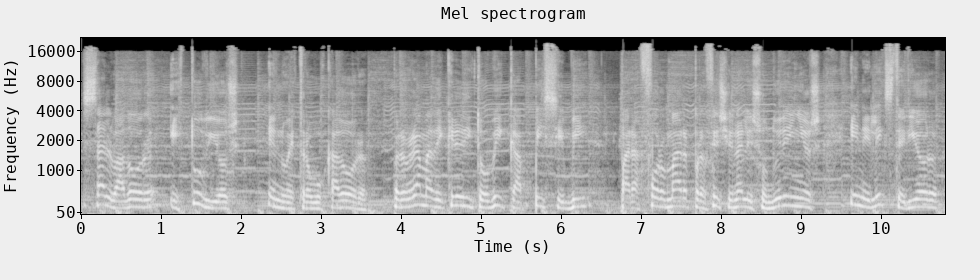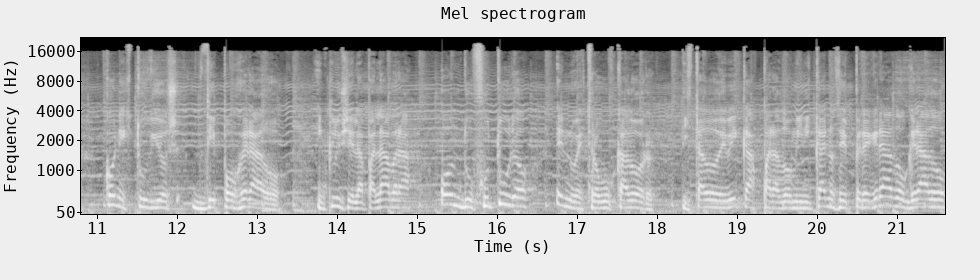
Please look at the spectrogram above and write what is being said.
Salvador Estudios en nuestro buscador. Programa de crédito beca PCB para formar profesionales hondureños en el exterior con estudios de posgrado. Incluye la palabra Hondu Futuro en nuestro buscador. Listado de becas para dominicanos de pregrado, grado,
